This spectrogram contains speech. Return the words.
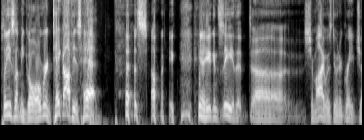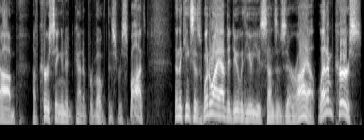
Please let me go over and take off his head. so you, know, you can see that uh, Shimei was doing a great job of cursing and it kind of provoked this response. Then the king says, What do I have to do with you, you sons of Zeruiah? Let him curse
